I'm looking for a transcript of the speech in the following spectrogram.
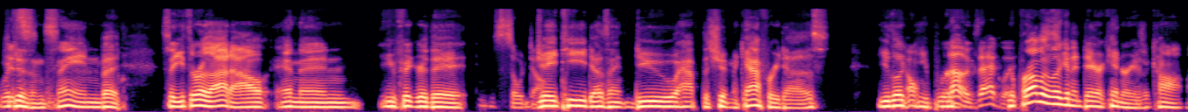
which is insane. But so you throw that out, and then you figure that so dumb. JT doesn't do half the shit McCaffrey does. You look, No. you, No, exactly. you're probably looking at Derrick Henry as a comp,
